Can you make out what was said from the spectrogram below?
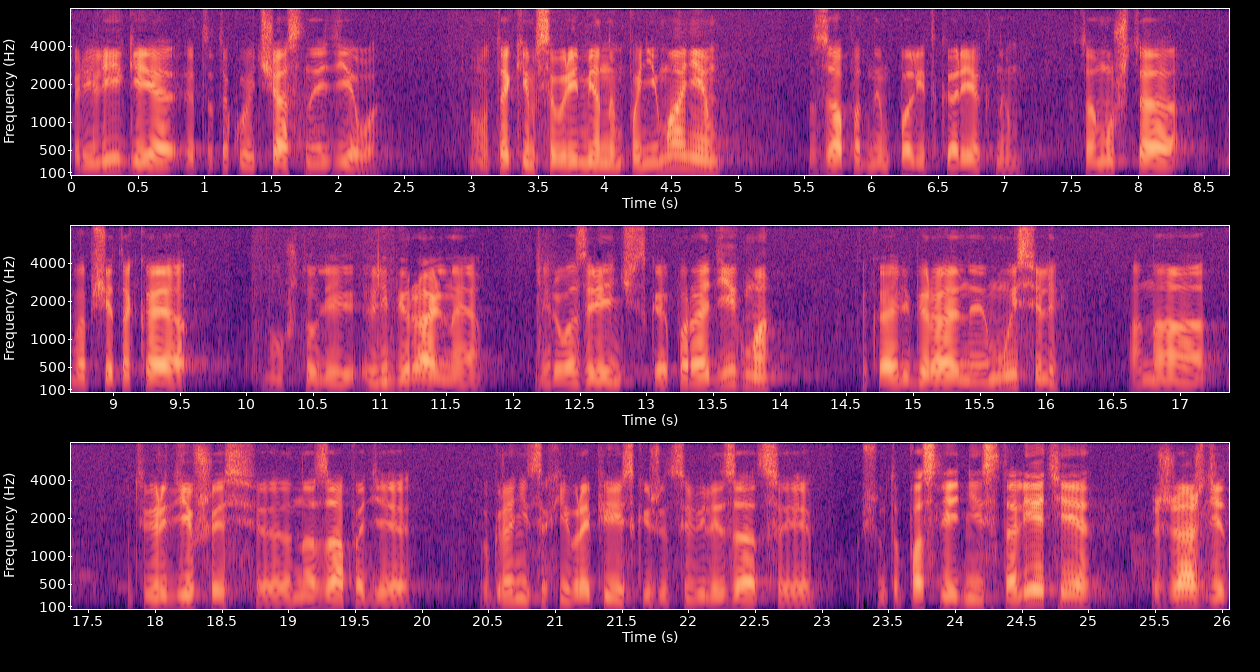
религия – это такое частное дело. Ну, таким современным пониманием, западным, политкорректным. Потому что вообще такая, ну что ли, либеральная мировоззренческая парадигма, такая либеральная мысль, она, утвердившись э, на Западе в границах европейской же цивилизации, в общем-то, последние столетия, жаждет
